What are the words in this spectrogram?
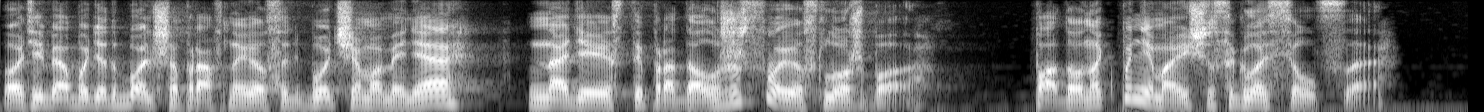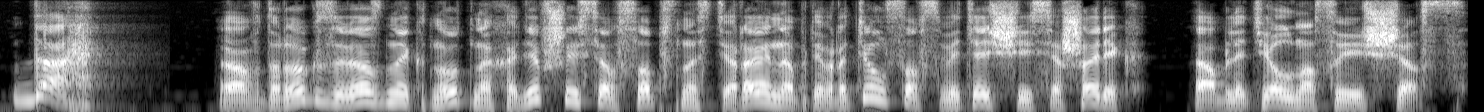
У тебя будет больше прав на её судьбу, чем у меня. Надеюсь, ты продолжишь свою службу». Подонок, понимающе согласился. «Да!» А вдруг звездный кнут, находившийся в собственности Райна, превратился в светящийся шарик, облетел нас и исчез.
